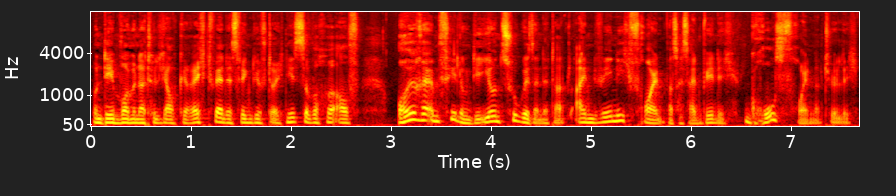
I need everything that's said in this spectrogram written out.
Und dem wollen wir natürlich auch gerecht werden. Deswegen dürft ihr euch nächste Woche auf eure Empfehlung, die ihr uns zugesendet habt, ein wenig freuen. Was heißt ein wenig? Groß freuen natürlich.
